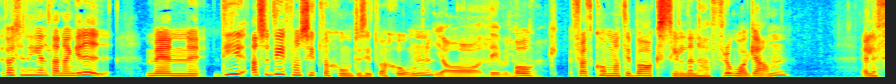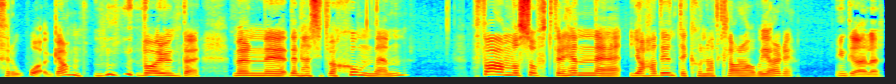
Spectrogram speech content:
Det varit en helt annan grej. Men det, alltså det är från situation till situation. Ja, det är väl. Och för att komma tillbaks till den här frågan. Eller frågan var det ju inte. Men eh, den här situationen. Fan vad soft för henne. Jag hade inte kunnat klara av att göra det. Inte jag heller.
